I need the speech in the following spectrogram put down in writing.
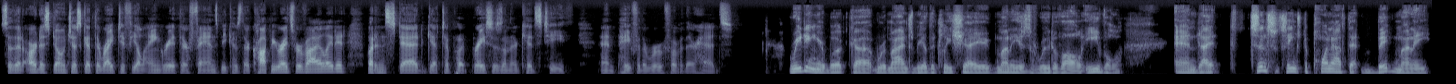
so that artists don't just get the right to feel angry at their fans because their copyrights were violated, but instead get to put braces on their kids' teeth and pay for the roof over their heads. Reading your book uh, reminds me of the cliche "money is the root of all evil," and I, since it seems to point out that big money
